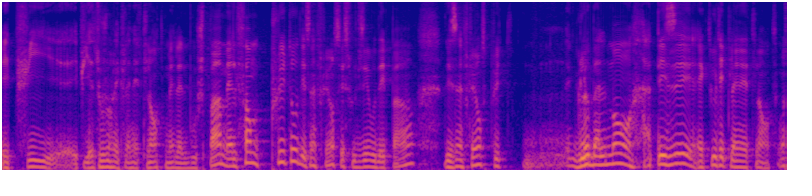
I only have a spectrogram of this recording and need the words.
Et puis, et puis il y a toujours les planètes lentes, mais elles ne bougent pas. Mais elles forment plutôt des influences, ce que je disais au départ, des influences plus globalement apaisées avec toutes les planètes lentes. Moi,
